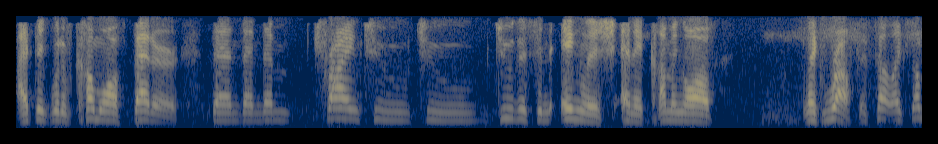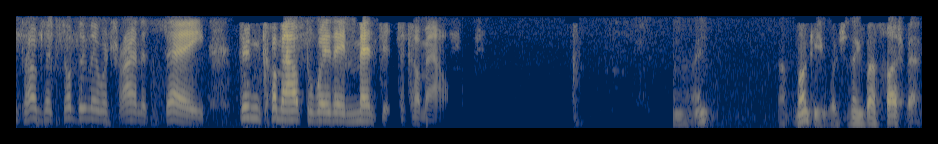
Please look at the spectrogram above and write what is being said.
I think would have come off better than than them trying to to do this in English and it coming off like rough. It felt like sometimes like something they were trying to say didn't come out the way they meant it to come out. All right. Monkey, what do you think about Slash/Back?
